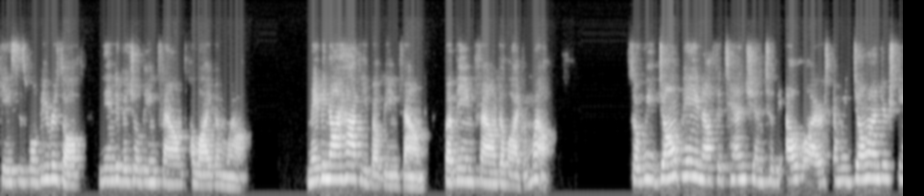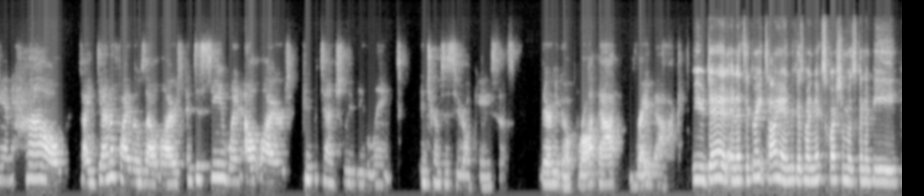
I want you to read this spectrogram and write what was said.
cases will be resolved, the individual being found alive and well. Maybe not happy about being found, but being found alive and well. So we don't pay enough attention to the outliers and we don't understand how to identify those outliers and to see when outliers can potentially be linked in terms of serial cases. There you go, brought that right back. You did. And it's a great tie in because my next question was going to be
